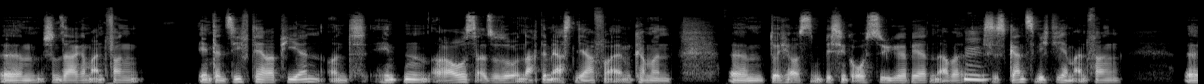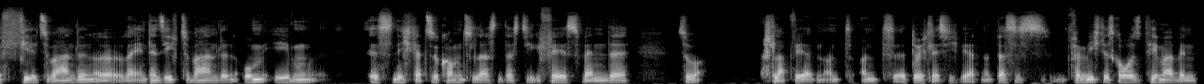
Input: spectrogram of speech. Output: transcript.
ähm, schon sagen am Anfang intensiv therapieren und hinten raus, also so nach dem ersten Jahr vor allem, kann man ähm, durchaus ein bisschen großzügiger werden, aber mhm. es ist ganz wichtig am Anfang viel zu behandeln oder, oder intensiv zu behandeln, um eben es nicht dazu kommen zu lassen, dass die Gefäßwände so schlapp werden und, und äh, durchlässig werden. Und das ist für mich das große Thema, wenn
